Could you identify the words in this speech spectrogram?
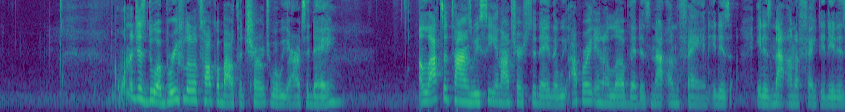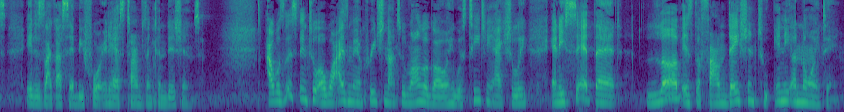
I want to just do a brief little talk about the church where we are today. A lots of times we see in our church today that we operate in a love that is not unfeigned. It is it is not unaffected. It is it is like I said before, it has terms and conditions. I was listening to a wise man preach not too long ago, and he was teaching actually, and he said that love is the foundation to any anointing.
